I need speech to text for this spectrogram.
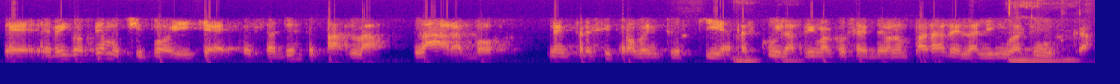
ricordiamoci poi che questa gente parla l'arabo mentre si trova in Turchia, per cui la prima cosa che devono imparare è la lingua turca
